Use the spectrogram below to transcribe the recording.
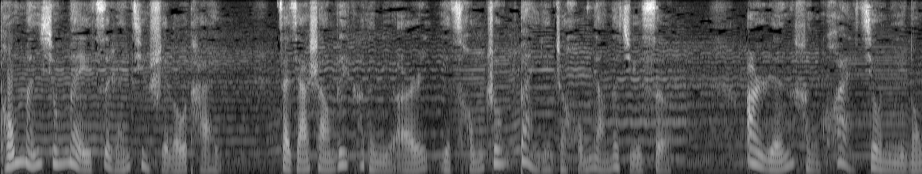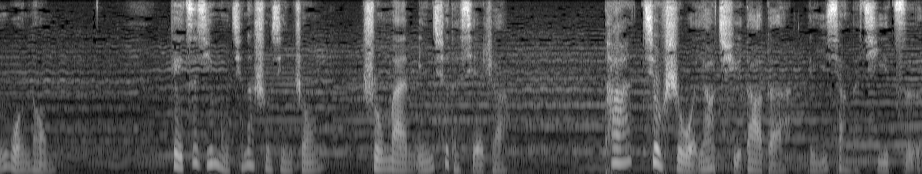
同门兄妹自然近水楼台，再加上威克的女儿也从中扮演着红娘的角色，二人很快就你侬我侬。给自己母亲的书信中，舒曼明确地写着：“她就是我要娶到的理想的妻子。”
